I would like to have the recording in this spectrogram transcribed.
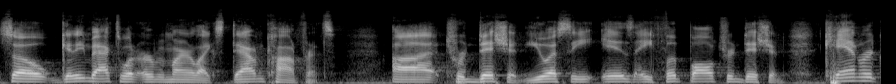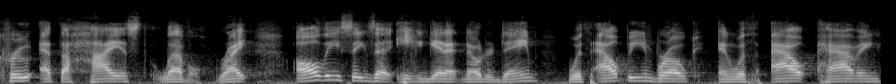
So, getting back to what Urban Meyer likes down conference. Uh, tradition. USC is a football tradition. Can recruit at the highest level, right? All these things that he can get at Notre Dame, without being broke and without having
